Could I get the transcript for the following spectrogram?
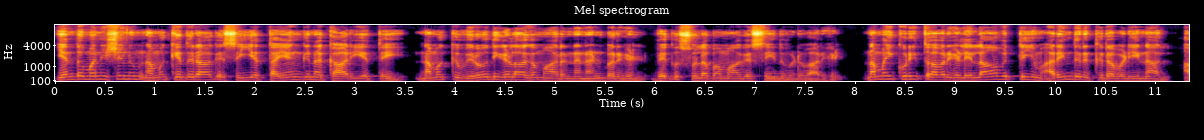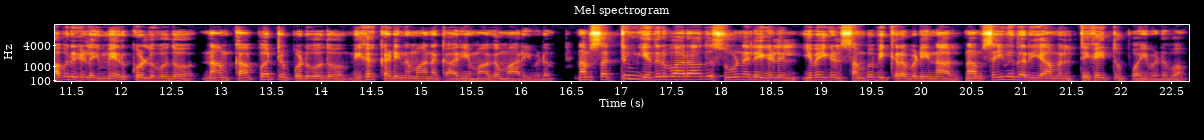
எந்த மனுஷனும் நமக்கு எதிராக செய்ய தயங்கின காரியத்தை நமக்கு விரோதிகளாக மாறின நண்பர்கள் வெகு சுலபமாக செய்து விடுவார்கள். நம்மை குறித்து அவர்கள் எல்லாவற்றையும் அறிந்திருக்கிறபடியினால் அவர்களை மேற்கொள்ளுவதோ நாம் காப்பாற்றப்படுவதோ மிக கடினமான காரியமாக மாறிவிடும். நாம் சற்றும் எதிர்பாராத சூழ்நிலைகளில் இவைகள் சம்பவிக்கிறபடினால் நாம் செய்வதறியாமல் திகைத்து போய்விடுவோம்.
